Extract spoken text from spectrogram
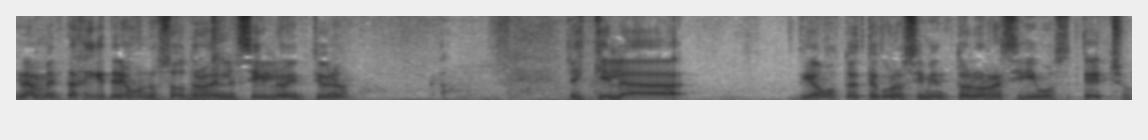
gran ventaja que tenemos nosotros en el siglo XXI es que la, digamos, todo este conocimiento lo recibimos hecho.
